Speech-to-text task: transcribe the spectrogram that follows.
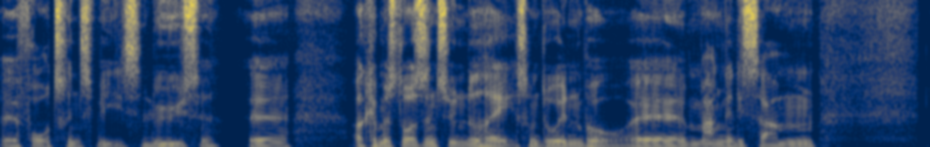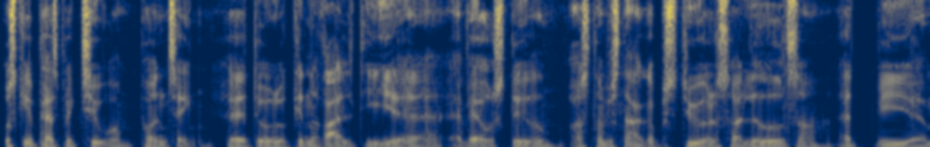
øh, fortrinsvis lyse. Øh, og kan man stor sandsynlighed have, som du er inde på, øh, mange af de samme måske perspektiver på en ting. Øh, det er jo generelt i øh, erhvervslivet, også når vi snakker bestyrelser og ledelser, at vi øh,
